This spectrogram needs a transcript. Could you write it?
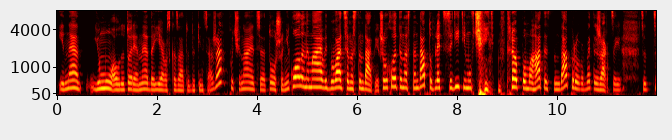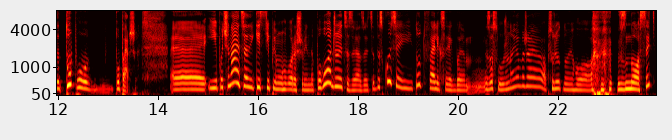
і не, йому аудиторія не дає розказати до кінця жарт. Починається то, що ніколи не має відбуватися на стендапі. Якщо ви ходите на стендап, то блядь, сидіть і мовчіть. Треба допомагати стендаперу робити жарт. Це, це, це тупо, по-перше. Е, і починається якийсь тип йому говорить, що він не погоджується, зв'язується дискусія, і тут Фелікса якби заслужено, я вважаю, абсолютно його зносить.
